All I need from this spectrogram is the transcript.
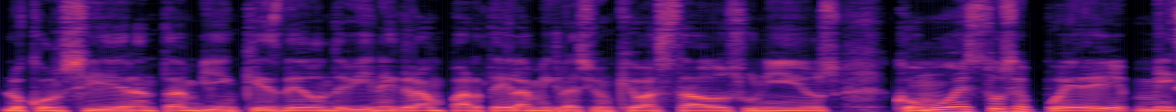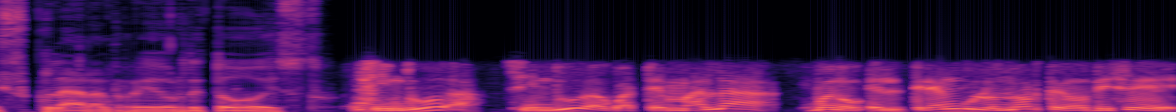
lo consideran también que es de donde viene gran parte de la migración que va a Estados Unidos. ¿Cómo esto se puede mezclar alrededor de todo esto? Sin duda, sin duda. Guatemala, bueno, el triángulo norte nos dice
